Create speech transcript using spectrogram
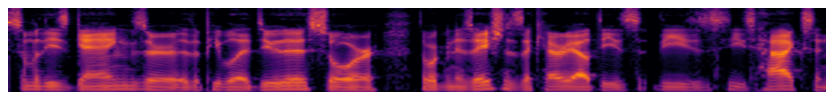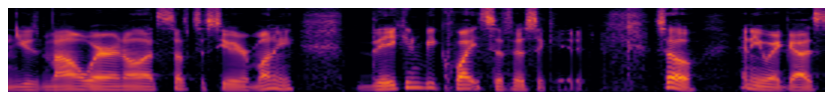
some of these gangs or the people that do this or the organizations that carry out these these these hacks and use malware and all that stuff to steal your money they can be quite sophisticated. So anyway guys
